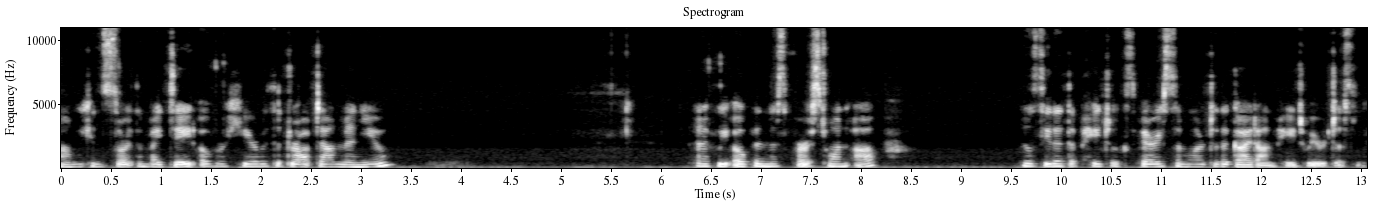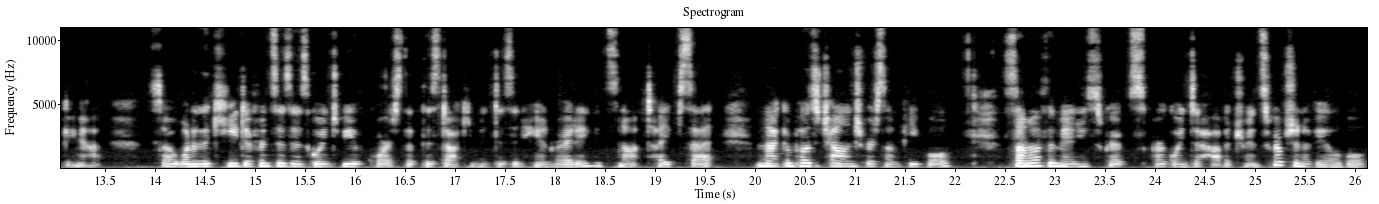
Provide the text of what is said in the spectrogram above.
Um, we can sort them by date over here with the drop-down menu. And if we open this first one up, you'll see that the page looks very similar to the Guidon page we were just looking at. So one of the key differences is going to be, of course, that this document is in handwriting. It's not typeset, and that can pose a challenge for some people. Some of the manuscripts are going to have a transcription available,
